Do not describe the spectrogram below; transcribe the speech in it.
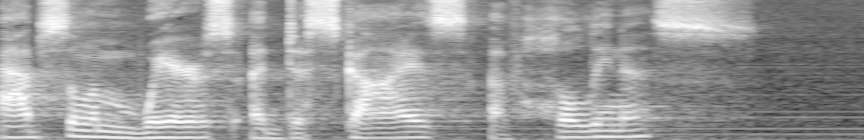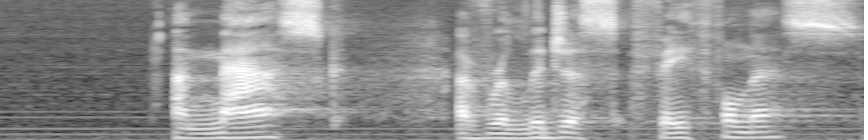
Absalom wears a disguise of holiness, a mask of religious faithfulness.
